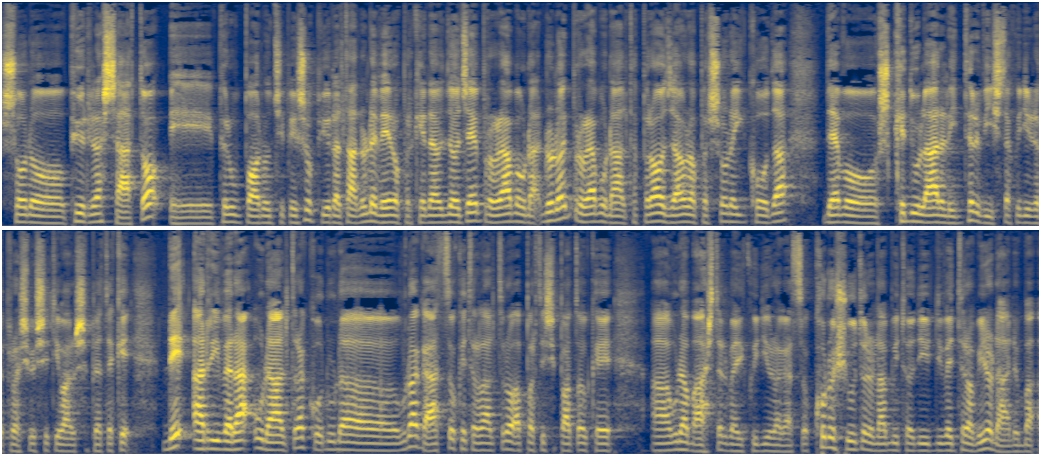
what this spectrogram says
sono più rilassato e per un po' non ci penso più. In realtà non è vero perché ho già in programma una, non ho in programma un'altra, però ho già una persona in coda, devo schedulare l'intervista, quindi nelle prossime settimane sappiate che ne arriverà un'altra con una, un ragazzo che tra l'altro ha partecipato anche a una mastermind, quindi un ragazzo conosciuto nell'ambito di diventerò milionario, ma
